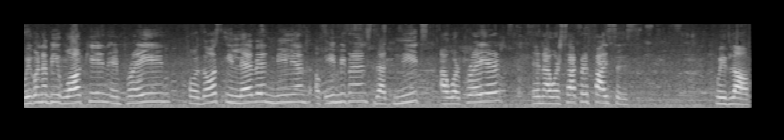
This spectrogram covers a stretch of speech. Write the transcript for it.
we're going to be walking and praying for those 11 million of immigrants that need our prayers and our sacrifices with love.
